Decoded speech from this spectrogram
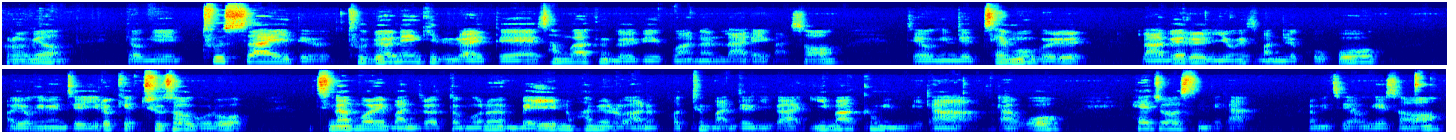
그러면 여기 two side, 두 변의 길이를 할 때 삼각형 넓이 구하는 란에 가서 이제 여기 이제 제목을 라벨을 이용해서 만들 거고 아, 여기는 이제 이렇게 주석으로 지난번에 만들었던 거는 메인 화면으로 가는 버튼 만들기가 이만큼입니다. 라고 해주었습니다. 그럼 이제 여기서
